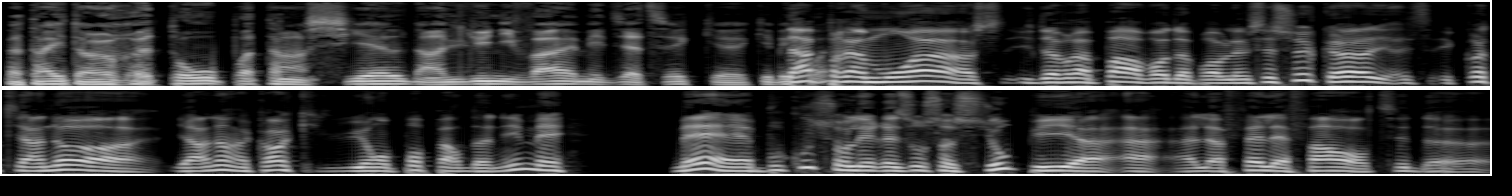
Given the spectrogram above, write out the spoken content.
peut-être un retour potentiel dans l'univers médiatique euh, québécois? D'après moi, il ne devrait pas avoir de problème. C'est sûr que, écoute, il y en a, il y en a encore qui lui ont pas pardonné, mais, mais beaucoup sur les réseaux sociaux, puis euh, elle, elle a fait l'effort, de,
